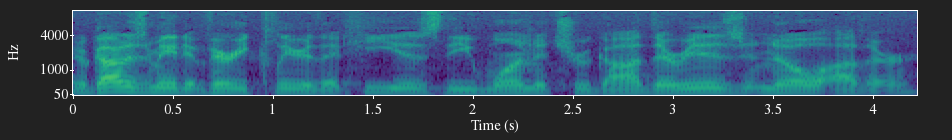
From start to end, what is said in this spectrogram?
You know, God has made it very clear that He is the one true God. There is no other.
